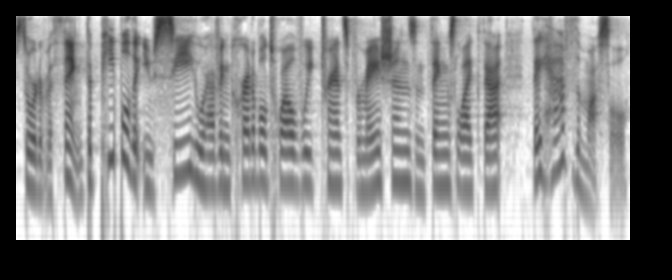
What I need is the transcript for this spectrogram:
sort of a thing. The people that you see who have incredible 12 week transformations and things like that, they have the muscle.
